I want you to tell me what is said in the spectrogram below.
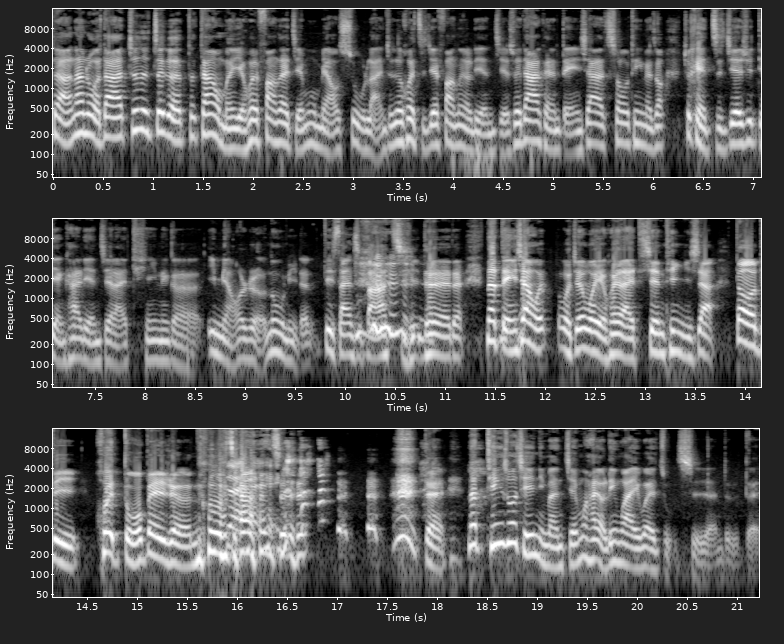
对啊，那如果大家就是这个，当然我们也会放在节目描述栏，就是会直接放那个链接，所以大家可能等一下收听的时候，就可以直接去点开链接来听那个一秒惹怒你的第三十八集。对对对，那等一下我我觉得我也会来先听一下，到底会多被惹怒这样子。对，那听说其实你们节目还有另外一位主持人，对不对？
